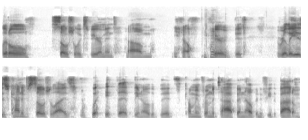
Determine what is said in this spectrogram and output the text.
little social experiment. Um, you know, where it really is kind of socialized in a way that you know it's coming from the top and helping to feed the bottom,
